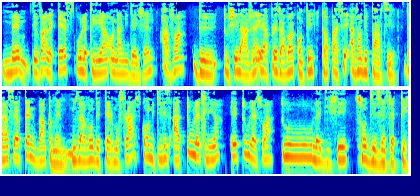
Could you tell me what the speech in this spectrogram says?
Même devant les caisses, pour les clients, on a mis des gels avant de toucher l'argent et après avoir compté, doit passer avant de partir. Dans certaines banques même, nous avons des thermoflash qu'on utilise à tous les clients et tous les soirs, tous les guichets sont désinfectés.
